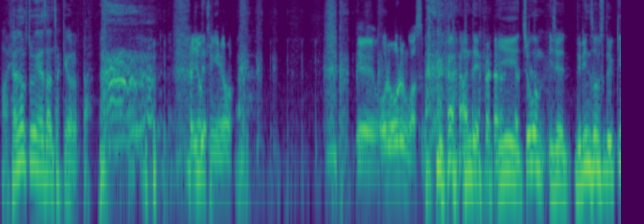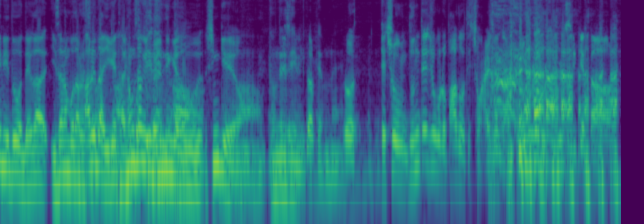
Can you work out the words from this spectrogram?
아, 현역 중에선 찾기 어렵다. 현역 중에요. 예, 어려 어려운 것 같습니다. 아 근데 이 조금 이제 느린 선수들끼리도 내가 이 사람보다 그렇죠. 빠르다 이게 다 어, 형성이 돼 있는 게 눈꼽히는, 너무 어, 신기해요. 어, 경쟁심이 있기 때문에. 그 대충 눈대중으로 봐도 대충 알겠나. 그수 있겠다.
